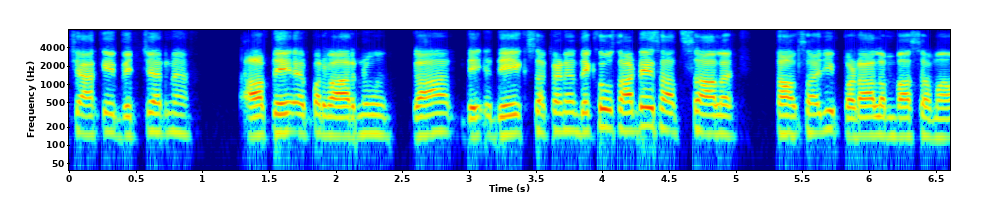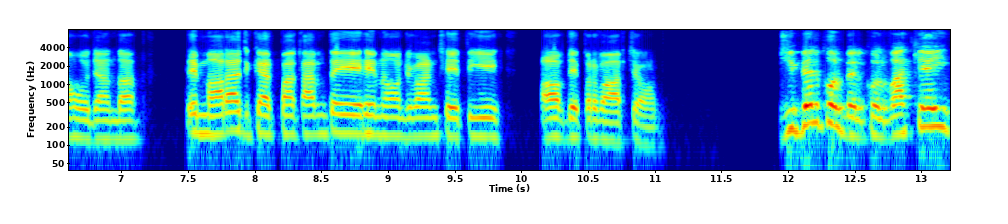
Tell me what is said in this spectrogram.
ਚ ਆ ਕੇ ਵਿਚਰਨ ਆਪਦੇ ਪਰਿਵਾਰ ਨੂੰ ਗਾਂ ਦੇਖ ਸਕਣ। ਦੇਖੋ 7.5 ਸਾਲ ਖਾਲਸਾ ਜੀ ਬੜਾ ਲੰਬਾ ਸਮਾਂ ਹੋ ਜਾਂਦਾ ਤੇ ਮਹਾਰਾਜ ਕਿਰਪਾ ਕਰਨ ਤੇ ਇਹ ਨੌਜਵਾਨ ਛੇਤੀ ਆਪਦੇ ਪਰਿਵਾਰ ਚ ਆਉਣ। ਜੀ ਬਿਲਕੁਲ ਬਿਲਕੁਲ। ਵਾਕਿਆ ਹੀ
